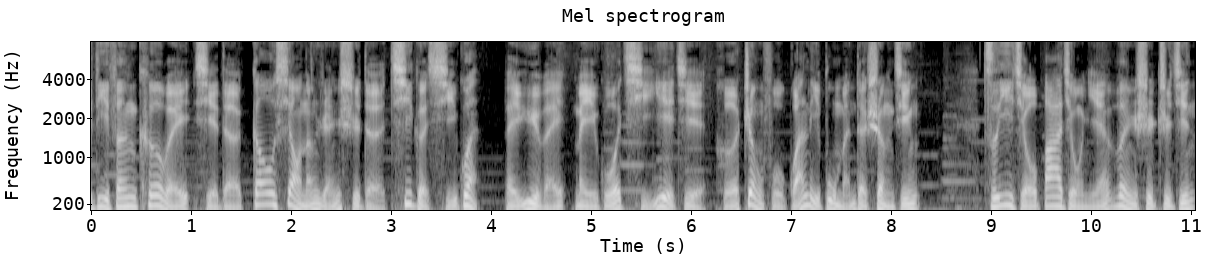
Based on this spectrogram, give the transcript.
蒂芬·科维写的《高效能人士的七个习惯》被誉为美国企业界和政府管理部门的圣经。自一九八九年问世至今，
